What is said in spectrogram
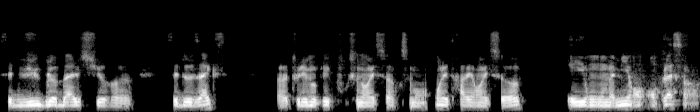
cette vue globale sur ces deux axes. tous les mots-clés qui fonctionnent en SEO, forcément, on les travaille en SEO. Et on a mis en, en place un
